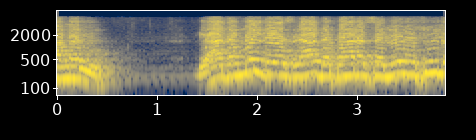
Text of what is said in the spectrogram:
عمل بیا د مل د اصلاح د پاره سلور اصول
